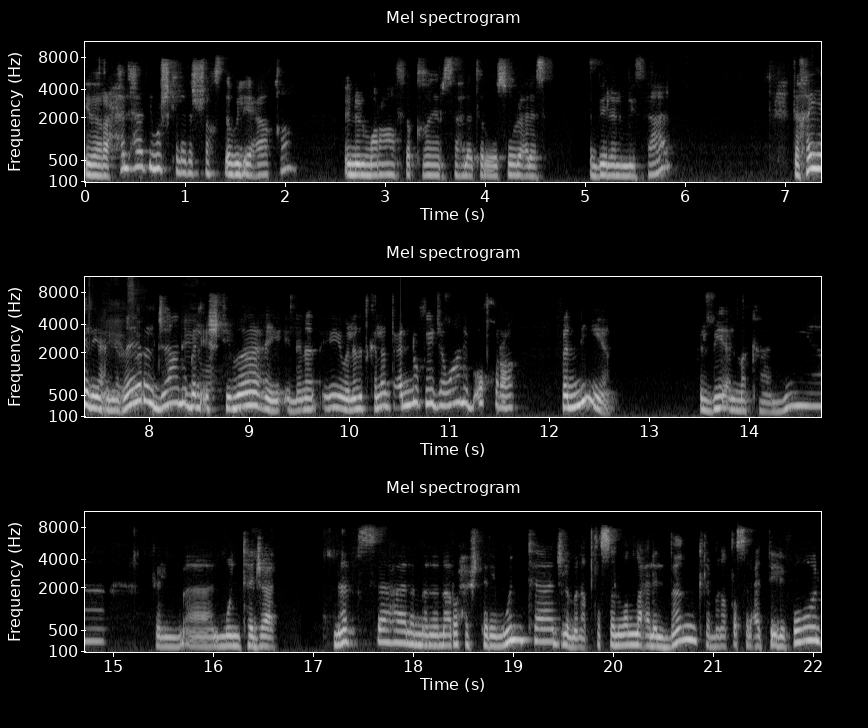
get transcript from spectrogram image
إذا راح هل هذه مشكلة الشخص ذوي الإعاقة؟ إنه المرافق غير سهلة الوصول على سبيل المثال. تخيل يعني غير الجانب الاجتماعي اللي أنا إيه اللي أنا تكلمت عنه في جوانب أخرى فنية. في البيئة المكانية في المنتجات نفسها لما أنا أروح أشتري منتج لما أتصل والله على البنك لما أتصل على التليفون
